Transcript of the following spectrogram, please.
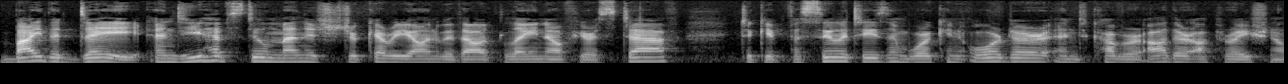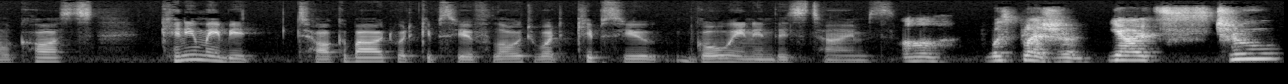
by the day. And you have still managed to carry on without laying off your staff, to keep facilities and work in order, and cover other operational costs. Can you maybe talk about what keeps you afloat, what keeps you going in these times? Uh, with pleasure. Yeah, it's true.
